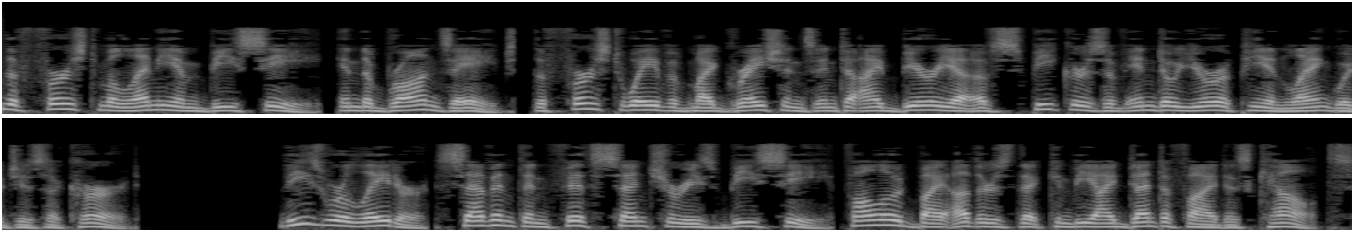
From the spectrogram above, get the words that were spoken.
the first millennium BC, in the Bronze Age, the first wave of migrations into Iberia of speakers of Indo-European languages occurred. These were later 7th and 5th centuries BC followed by others that can be identified as Celts.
